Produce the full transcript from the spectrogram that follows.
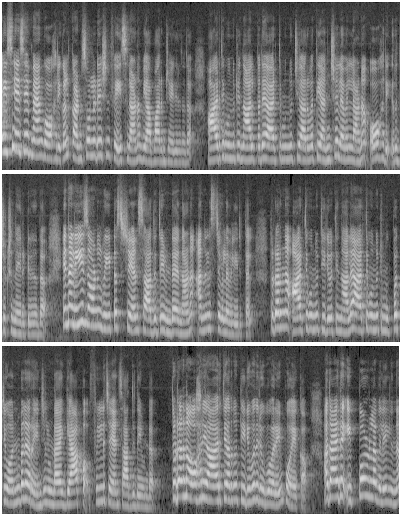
I C I C I bank ഓഹരികൾ കൺസോളിഡേഷൻ ഫേസിലാണ് വ്യാപാരം ചെയ്തിരുന്നത്. ആയിരത്തി മുന്നൂറ്റി നാൽപ്പത് ആയിരത്തി മുന്നൂറ്റി അറുപത്തി അഞ്ച് ലെവലിലാണ് ഓഹരി റിജക്ഷൻ നേരിട്ടിരുന്നത്. എന്നാൽ ഈ സോണിൽ റീടെസ്റ്റ് ചെയ്യാൻ സാധ്യതയുണ്ട് എന്നാണ് അനലിസ്റ്റുകളുടെ വിലയിരുത്തൽ. തുടർന്ന് ആയിരത്തി മുന്നൂറ്റി ഇരുപത്തിനാല് ആയിരത്തി മുന്നൂറ്റി മുപ്പത്തി ഒൻപത് റേഞ്ചിൽ ഉണ്ടായ ഗ്യാപ്പ് ഫില്ല് ചെയ്യാൻ സാധ്യതയുണ്ട്. തുടർന്ന് ഓഹരി ആയിരത്തി അറുന്നൂറ്റി ഇരുപത് രൂപ വരെയും പോയേക്കാം. അതായത് ഇപ്പോഴുള്ള വിലയിൽ നിന്ന്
